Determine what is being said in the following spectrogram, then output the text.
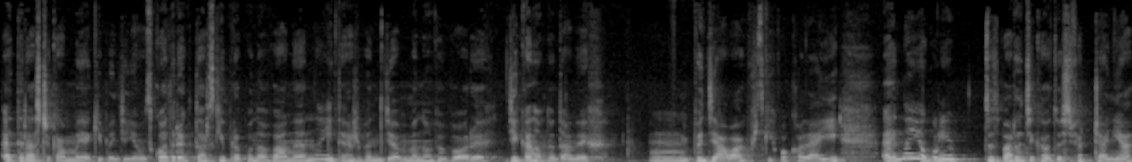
E, Teraz czekamy, jaki będzie ją skład rektorski proponowany, no i też będzie, będą wybory dziekanów na danych mm, wydziałach, wszystkich po kolei. E, No i ogólnie to jest bardzo ciekawe doświadczenie,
